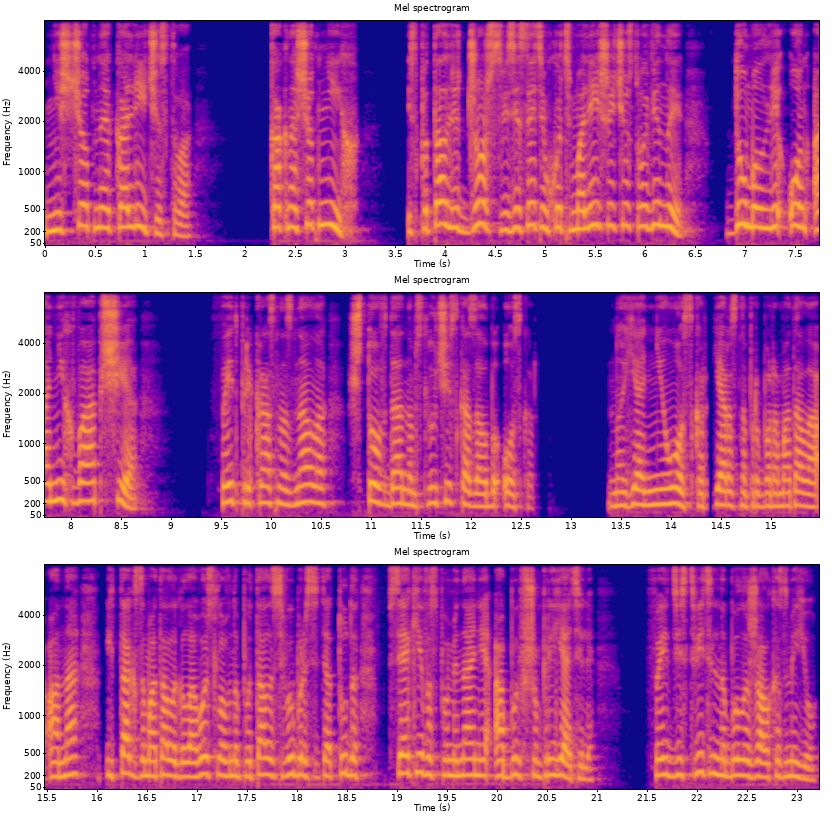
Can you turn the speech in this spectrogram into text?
несчетное количество. Как насчет них? Испытал ли Джордж в связи с этим хоть малейшее чувство вины? Думал ли он о них вообще? Фейт прекрасно знала, что в данном случае сказал бы Оскар. «Но я не Оскар», — яростно пробормотала она и так замотала головой, словно пыталась выбросить оттуда всякие воспоминания о бывшем приятеле. Фейт действительно было жалко змею.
